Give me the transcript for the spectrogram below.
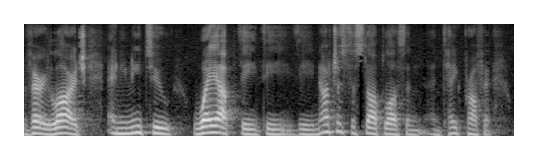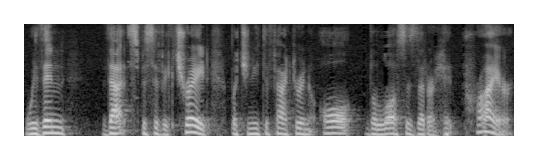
very large, and you need to weigh up the the the not just the stop loss and, and take profit within that specific trade, but you need to factor in all the losses that are hit prior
